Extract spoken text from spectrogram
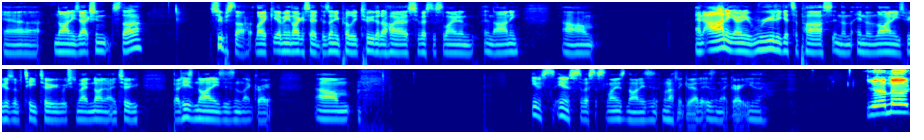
uh, '90s action star, superstar. Like I mean, like I said, there's only probably two that are higher: Sylvester Stallone and, and Arnie. Um, and Arnie only really gets a pass in the in the '90s because of T2, which was made in 1992. But his '90s isn't that great. Um, even even Sylvester Stallone's '90s, when I think about it, isn't that great either. You're not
